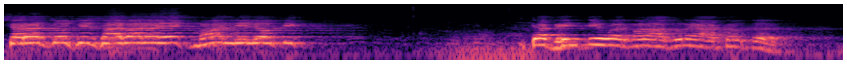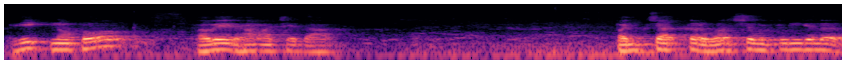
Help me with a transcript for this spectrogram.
शरद जोशी साहेबांना एक मान लिहिली होती त्या भिंतीवर मला अजूनही आठवतं भीक नको हवे घामाचे दाम पंच्याहत्तर वर्ष उलटून गेलं.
